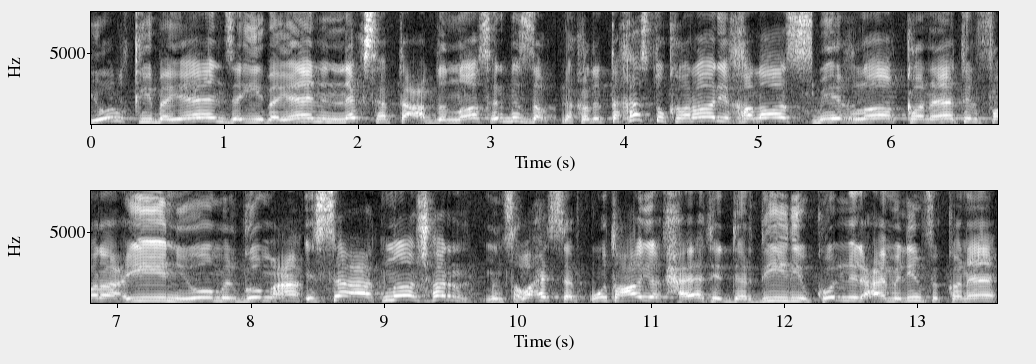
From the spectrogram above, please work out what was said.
يلقي بيان زي بيان النكسة بتاع عبد الناصر بالظبط. لقد اتخذت قراري خلاص بإغلاق قناة الفراعين يوم الجمعة الساعة 12 من صباح السبت. وتعيط حياة الدرديري وكل العاملين في القناة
